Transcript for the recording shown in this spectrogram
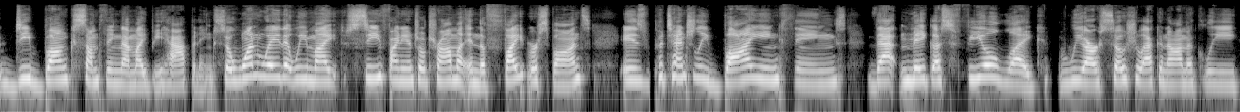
debunk something that might be happening. So, one way that we might see financial trauma in the fight response is potentially buying things that make us feel like we are socioeconomically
